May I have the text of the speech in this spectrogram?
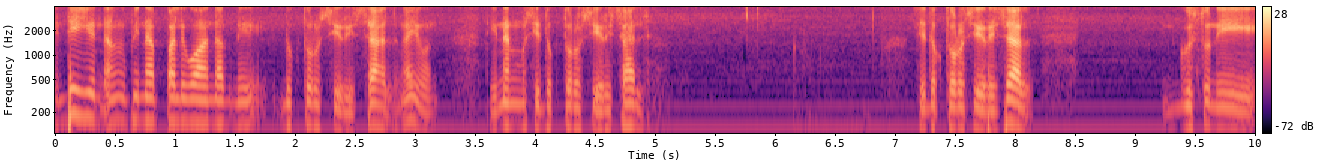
Hindi yun ang pinapaliwanag ni Dr. Sirizal. Ngayon, tingnan mo si Dr. Sirizal. Si Dr. Sirizal, gusto ni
